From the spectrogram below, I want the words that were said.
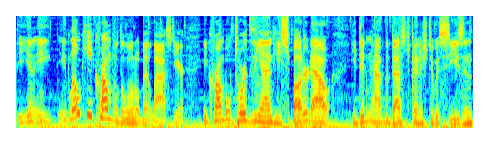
you know, he, he low key crumbled a little bit last year. He crumbled towards the end. He sputtered out. He didn't have the best finish to his season,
